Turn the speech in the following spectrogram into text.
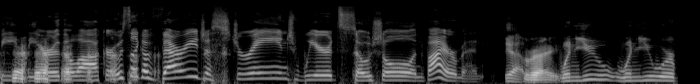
be near the locker. It was like a very just strange weird social environment. Yeah. Right. When you when you were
